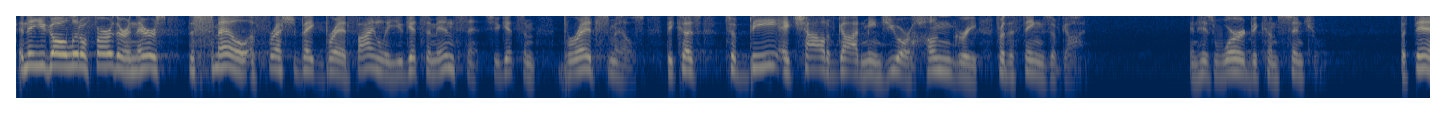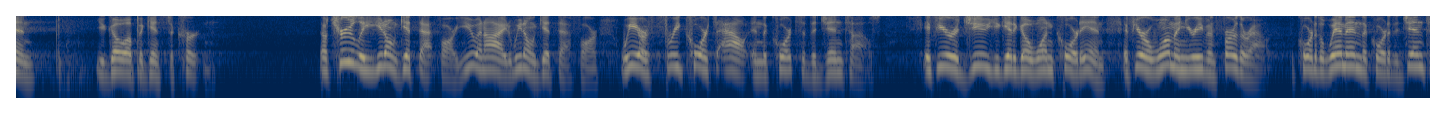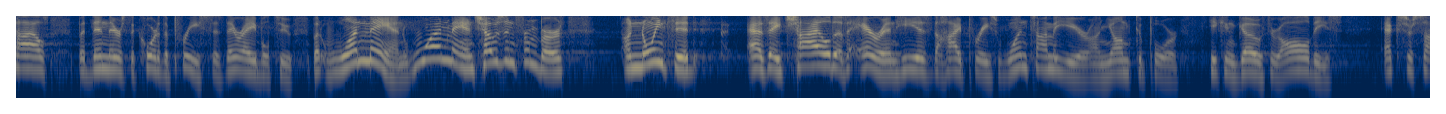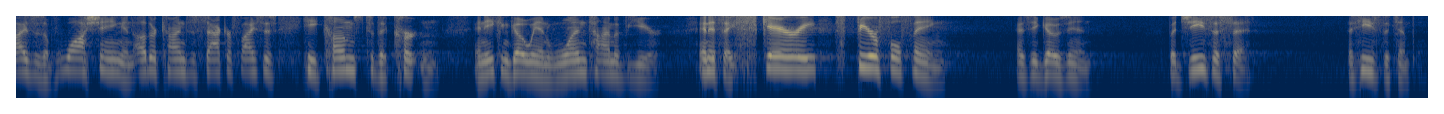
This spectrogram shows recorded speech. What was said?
And then you go a little further and there's the smell of fresh baked bread. Finally, you get some incense, you get some bread smells because to be a child of God means you are hungry for the things of God. And his word becomes central. But then you go up against a curtain. Now, truly, you don't get that far. You and I, we don't get that far. We are three courts out in the courts of the Gentiles. If you're a Jew, you get to go one court in. If you're a woman, you're even further out. The court of the women, the court of the Gentiles, but then there's the court of the priests as they're able to. But one man, one man chosen from birth, anointed as a child of Aaron, he is the high priest. One time a year on Yom Kippur, he can go through all these exercises of washing and other kinds of sacrifices. He comes to the curtain and he can go in one time of year. And it's a scary, fearful thing as he goes in. But Jesus said that he's the temple.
